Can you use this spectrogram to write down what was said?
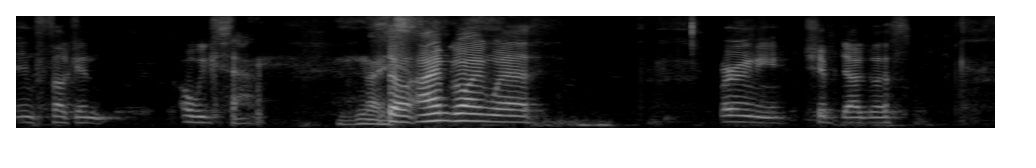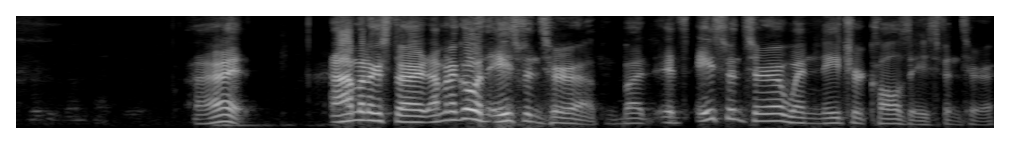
in fucking a week's time. Nice. So I'm going with Bernie Chip Douglas. All right. I'm gonna start. I'm gonna go with Ace Ventura, but it's Ace Ventura when nature calls Ace Ventura.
